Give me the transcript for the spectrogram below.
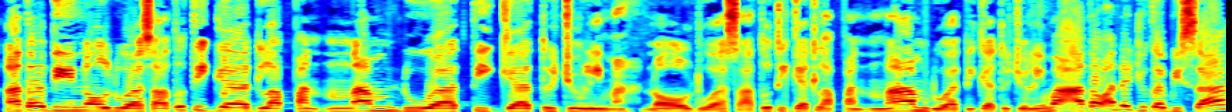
atau di 0213862375 0213862375 atau Anda juga bisa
